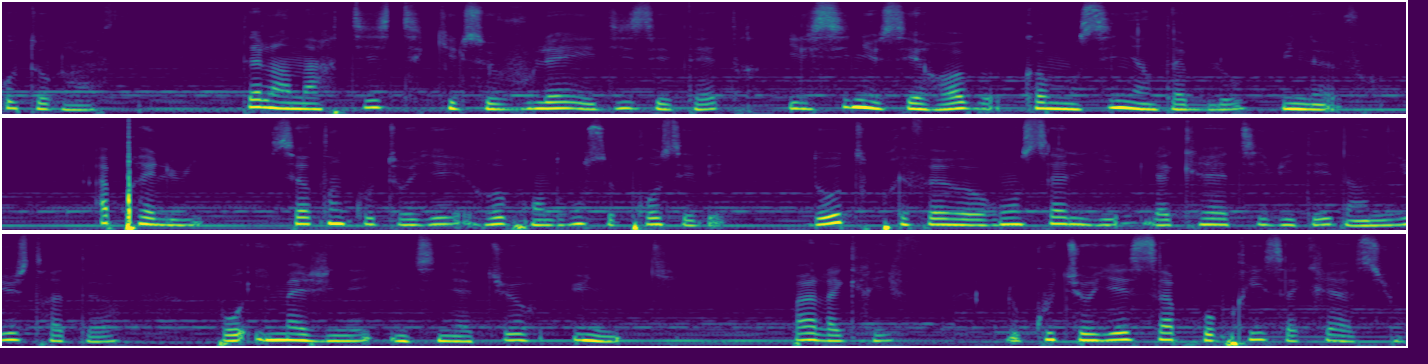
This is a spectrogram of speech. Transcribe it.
autographe. Tel un artiste qu'il se voulait et disait être, il signe ses robes comme on signe un tableau, une œuvre. Après lui, certains couturiers reprendront ce procédé. D'autres préféreront s'allier la créativité d'un illustrateur pour imaginer une signature unique. Par la griffe, le couturier s'approprie sa création.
